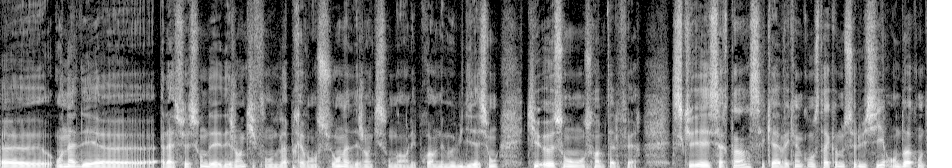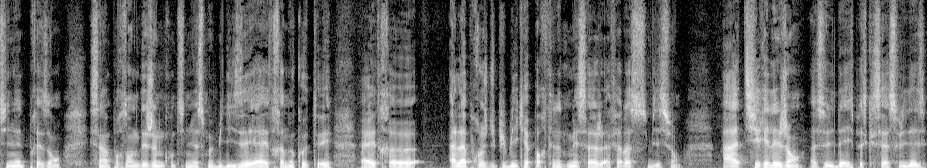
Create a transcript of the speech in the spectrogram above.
Euh, on a des, euh, à l'association des, des gens qui font de la prévention, on a des gens qui sont dans les programmes de mobilisation, qui eux sont, sont aptes à le faire. Ce qui est certain, c'est qu'avec un constat comme celui-ci, on doit continuer à être présent. C'est important que des jeunes continuent à se mobiliser, à être à nos côtés, à être euh, à l'approche du public, à porter notre message, à faire de la sensibilisation, à attirer les gens à Solidaise, parce que c'est à Solidaise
